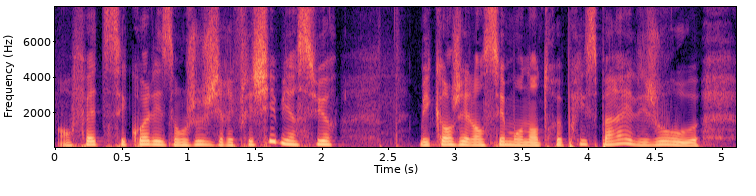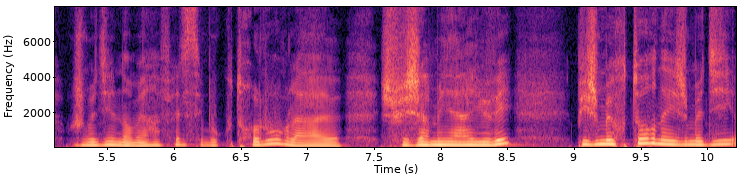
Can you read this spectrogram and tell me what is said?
en fait, c'est quoi les enjeux? J'y réfléchis, bien sûr. Mais quand j'ai lancé mon entreprise, pareil, les jours où, je me dis non mais Raphaël, c'est beaucoup trop lourd là, je vais jamais y arriver. Puis je me retourne et je me dis,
